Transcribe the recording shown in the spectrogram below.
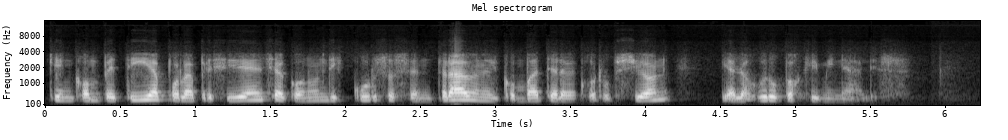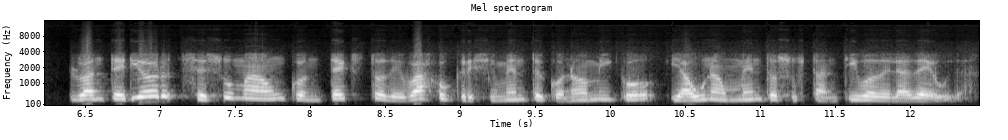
quien competía por la presidencia con un discurso centrado en el combate a la corrupción y a los grupos criminales. Lo anterior se suma a un contexto de bajo crecimiento económico y a un aumento sustantivo de la deuda,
